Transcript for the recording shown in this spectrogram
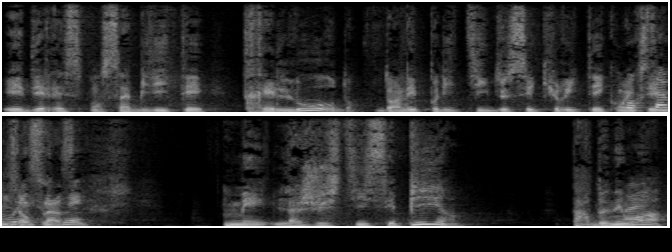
et des responsabilités très lourdes dans les politiques de sécurité qui ont été mises en place. Mais la justice est pire. Pardonnez-moi,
